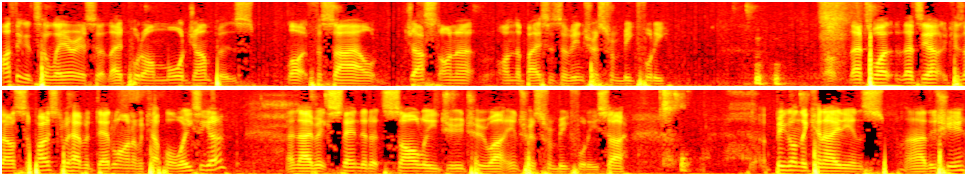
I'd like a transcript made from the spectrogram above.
I think it's hilarious that they put on more jumpers like for sale just on a on the basis of interest from Big Footy. Well, that's what that's the because they were supposed to have a deadline of a couple of weeks ago, and they've extended it solely due to uh, interest from big footy. So big on the Canadians uh, this year.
